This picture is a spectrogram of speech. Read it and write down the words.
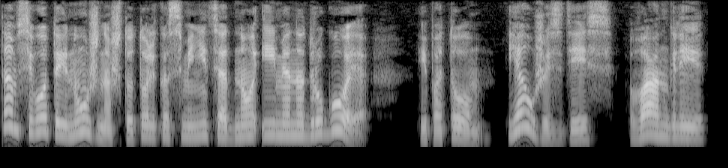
там всего-то и нужно, что только сменить одно имя на другое — и потом, я уже здесь, в Англии.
